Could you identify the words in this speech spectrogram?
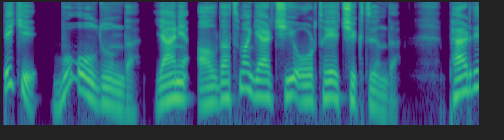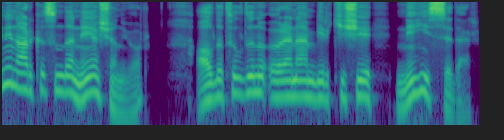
Peki bu olduğunda, yani aldatma gerçeği ortaya çıktığında, perdenin arkasında ne yaşanıyor? Aldatıldığını öğrenen bir kişi ne hisseder?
